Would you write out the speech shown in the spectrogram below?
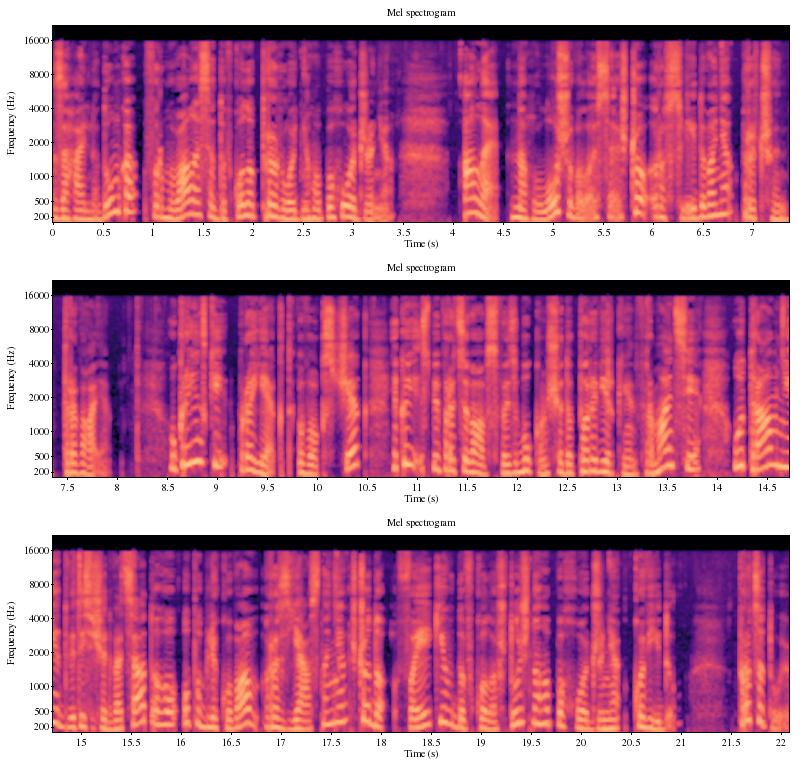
загальна думка формувалася довкола природнього походження, але наголошувалося, що розслідування причин триває. Український проєкт VoxCheck, який співпрацював з Фейсбуком щодо перевірки інформації, у травні 2020-го опублікував роз'яснення щодо фейків довкола штучного походження ковіду. Процитую.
